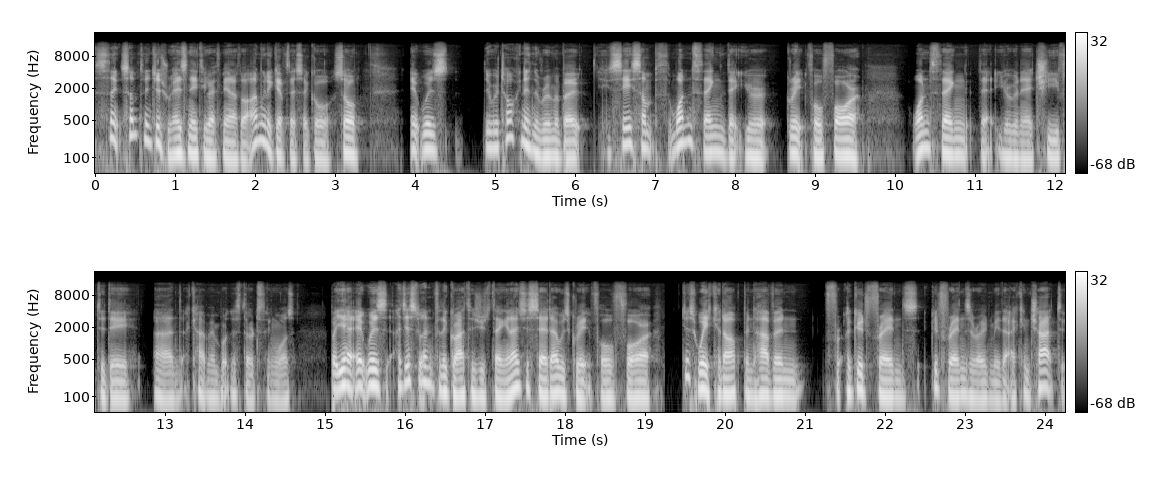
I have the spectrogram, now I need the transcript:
something just resonated with me, and I thought I'm going to give this a go. So it was they were talking in the room about you say something one thing that you're grateful for, one thing that you're going to achieve today, and I can't remember what the third thing was. But yeah, it was. I just went for the gratitude thing, and I just said I was grateful for just waking up and having a good friends, good friends around me that I can chat to.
